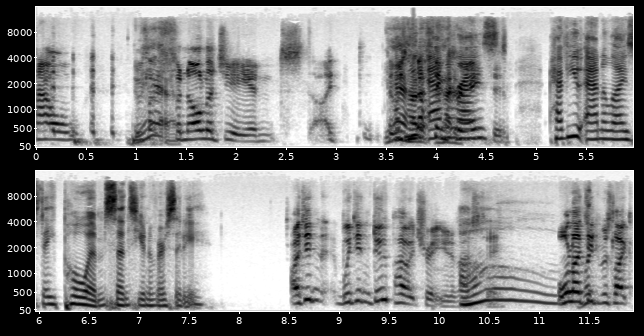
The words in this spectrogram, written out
how it was like phonology and I, there Yeah, was how to- nothing how to- creative. Have you analyzed a poem since university? I didn't. We didn't do poetry at university. Oh. All I did was like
